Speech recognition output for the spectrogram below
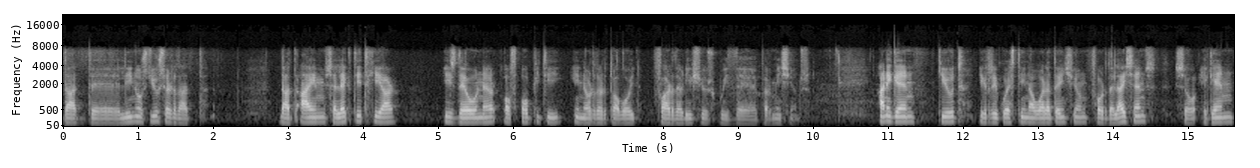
that the Linux user that that I'm selected here is the owner of OPT in order to avoid further issues with the permissions. And again, Qt is requesting our attention for the license. So again,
